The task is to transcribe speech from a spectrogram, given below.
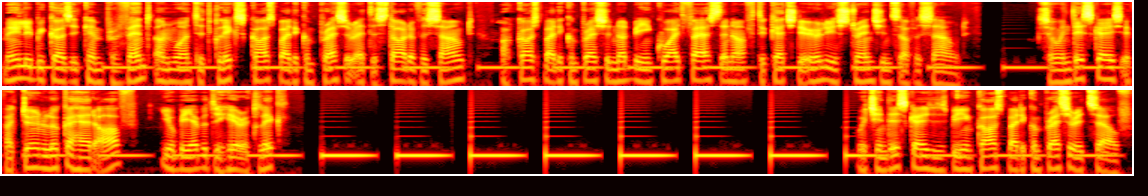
mainly because it can prevent unwanted clicks caused by the compressor at the start of a sound or caused by the compressor not being quite fast enough to catch the earliest transients of a sound. So in this case, if I turn look ahead off, you'll be able to hear a click which in this case is being caused by the compressor itself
